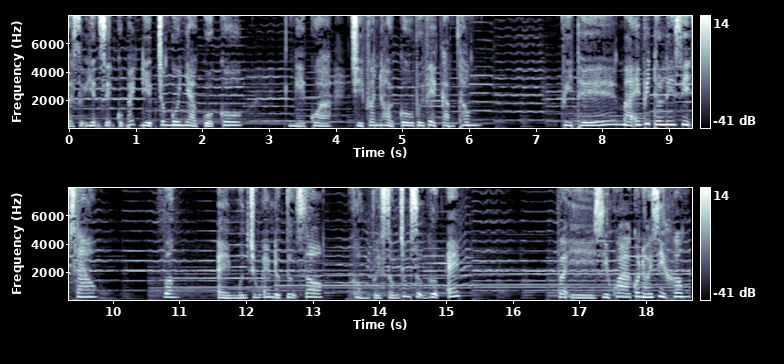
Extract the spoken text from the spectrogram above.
cả sự hiện diện của Bách Điệp trong ngôi nhà của cô. Nghe qua, Chí Văn hỏi cô với vẻ cảm thông. Vì thế mà em viết đơn ly dị sao? Vâng, em muốn chúng em được tự do, không phải sống trong sự gượng ép. Vậy dì Khoa có nói gì không?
